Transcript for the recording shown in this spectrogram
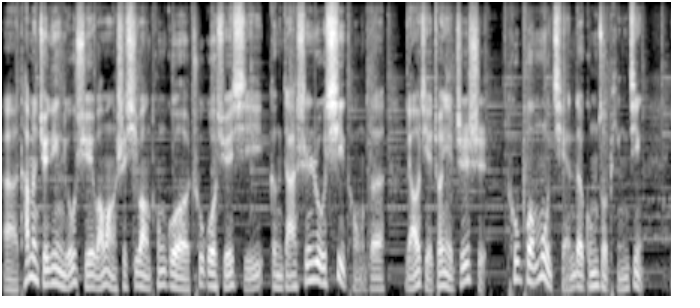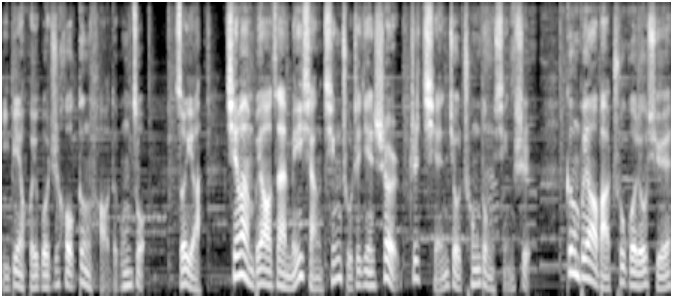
呃，他们决定留学，往往是希望通过出国学习，更加深入系统的了解专业知识，突破目前的工作瓶颈，以便回国之后更好的工作。所以啊，千万不要在没想清楚这件事儿之前就冲动行事，更不要把出国留学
